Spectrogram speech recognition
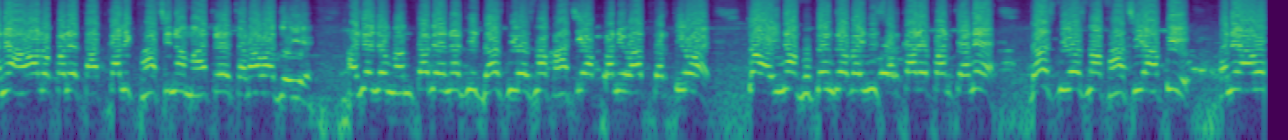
અને આવા લોકોને તાત્કાલિક ફાંસીના માથે ચડાવવા જોઈએ. આજે જો મમતા બેનર્જી દસ દિવસમાં ફાંસી આપવાની વાત કરતી હોય, તો અહીંના ભૂપેન્દ્રભાઈની સરકારે પણ તેને દસ દિવસમાં ફાંસી આપી અને આવો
